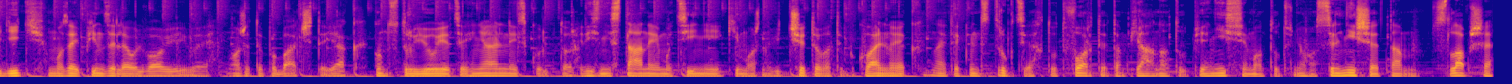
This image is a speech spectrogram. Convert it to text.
Підіть в музей Пінзеля у Львові, і ви можете побачити, як конструює цей геніальний скульптор різні стани емоційні, які можна відчитувати, буквально як знаєте, як в інструкціях. Тут форте, там п'яно, тут піанісімо, тут в нього сильніше, там слабше.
